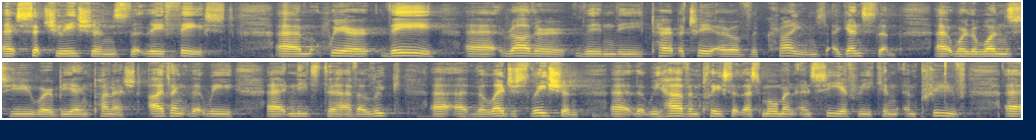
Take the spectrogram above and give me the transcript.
uh, situations that they faced, um, where they, uh, rather than the perpetrator of the crimes against them, uh, were the ones who were being punished. I think that we uh, need to have a look uh, at the legislation uh, that we have in place at this moment and see if we can improve uh,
